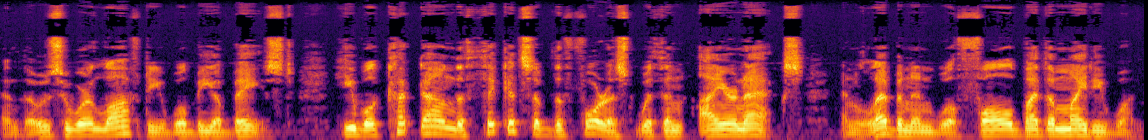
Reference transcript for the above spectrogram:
and those who are lofty will be abased. He will cut down the thickets of the forest with an iron axe, and Lebanon will fall by the mighty one.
